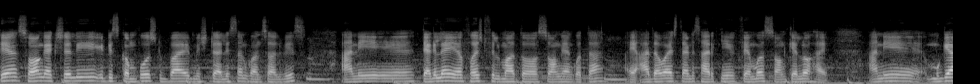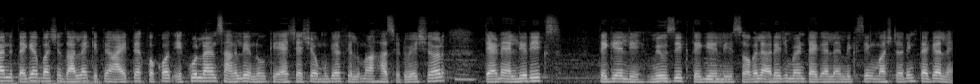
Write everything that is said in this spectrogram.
तें song actually it is composed by mister Allison Gonsalves आनी तेगलें हें फर्स्ट फिल्मा तो सॉंग हें कोता अदरवायज ताणें सारकी फेमस सॉंग केलो आहाय आनी मुगे आनी तेगे भाशेन जालें कितें हांवें तेका फकत एकूच लायन सांगली न्हू की एशें एशें मुगे फिल्मा हा सिट्युएशन तेणें लिरिक्स तेगेली म्युजीक तेगेली सगळें अरेंजमेंट तेगेलें मिक्सिंग मास्टरींग तेगेलें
